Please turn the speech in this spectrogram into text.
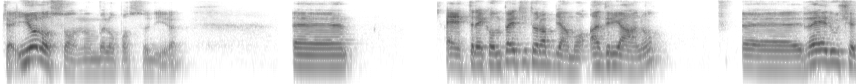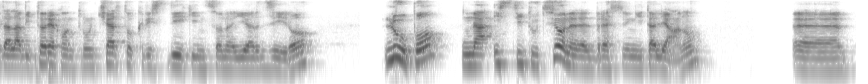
cioè io lo so, non ve lo posso dire. Eh, E tra i competitor abbiamo Adriano, eh, reduce dalla vittoria contro un certo Chris Dickinson a Year Zero, Lupo, una istituzione del wrestling italiano, eh,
